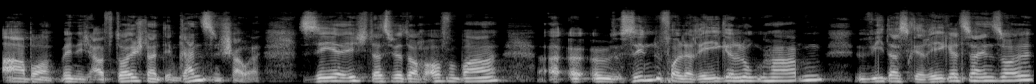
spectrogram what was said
Aber wenn ich auf Deutschland im Ganzen schaue, sehe ich, dass wir doch offenbar äh, äh, sinnvolle Regelungen haben, wie das geregelt sein soll.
